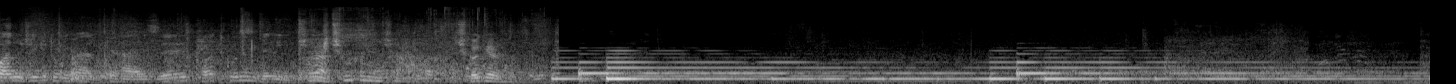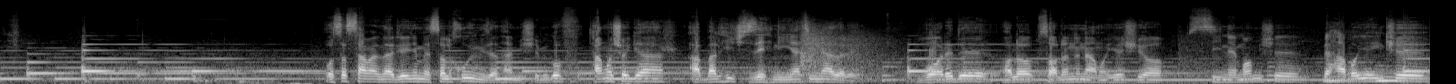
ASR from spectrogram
باید اونجایی که تو اومد که حوزه کات کنیم به این چرا؟ چی می‌کنیم چیکار کردیم استاد سمندریایی یه مثال خوبی می‌زد همیشه. می‌گفت تماشاگر اول هیچ ذهنیتی نداره. وارد حالا سالن نمایش یا سینما میشه. به هوای اینکه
